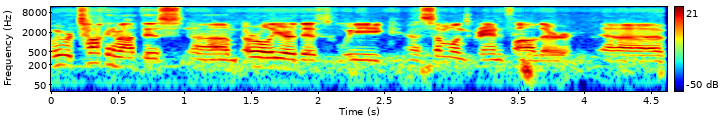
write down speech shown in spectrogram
we were talking about this um, earlier this week. Uh, someone's grandfather, uh,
